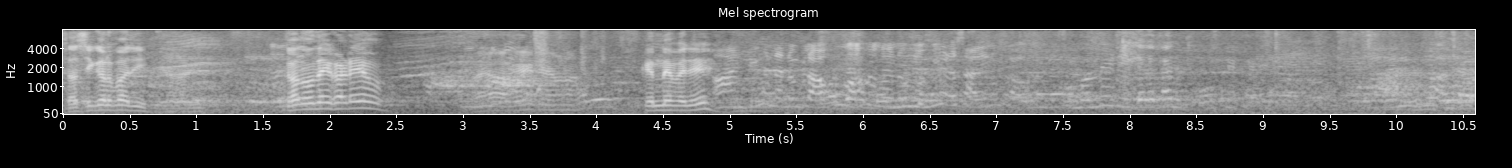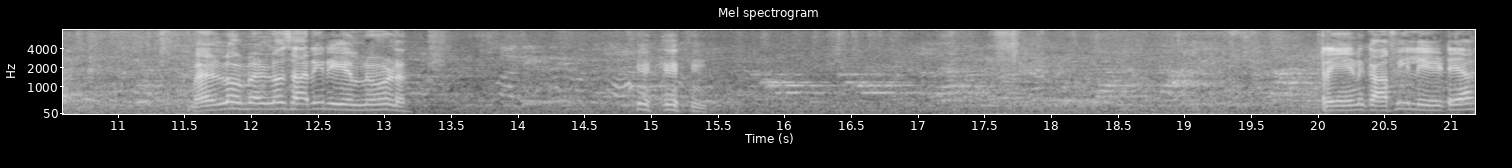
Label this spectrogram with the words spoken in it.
ਸਤਿ ਸ਼੍ਰੀ ਅਕਾਲ ਭਾਜੀ। ਕਦੋਂ ਦੇ ਖੜੇ ਹੋ? ਮੈਂ ਆ ਗਿਆ ਟਾਈਮ ਕਿੰਨੇ ਵਜੇ? ਆਂਟੀ ਉਹਨਾਂ ਨੂੰ ਬੁਲਾਓ ਉਹਨਾਂ ਨੂੰ ਮੰਮੀ ਉਹਨਾਂ ਸਾਰਿਆਂ ਨੂੰ ਬੁਲਾਓ। ਮੰਮੀ ਠੀਕ ਹੈ ਤੁਹਾਨੂੰ ਮਿਲ ਲਓ ਮਿਲ ਲਓ ਸਾਰੀ ਰੇਲ ਨੂੰ ਹੁਣ। ਟ੍ਰੇਨ ਕਾਫੀ ਲੇਟ ਆ।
